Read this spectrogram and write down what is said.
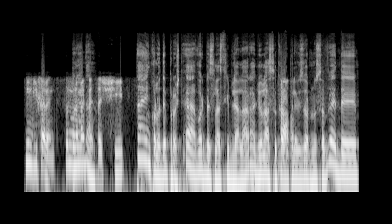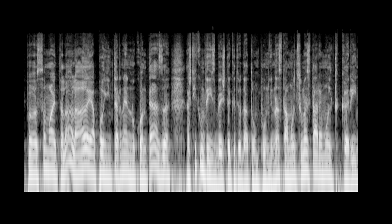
indiferenți. Să nu păi, le mai da. pese. Și da, e încolo de proști. Aia vorbesc la striblea la radio, lasă că Bravo. la televizor nu se vede, pă, să mai uită la ala, aia pe internet nu contează. A știi cum te izbește câteodată un pumn din ăsta? Mulțumesc tare mult, Cărin.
